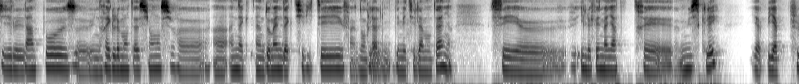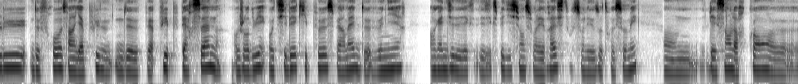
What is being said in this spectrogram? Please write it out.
il impose une réglementation sur un, un, domaine d'activité, donc là, des métiers de la montagne, c'est, il le fait de manière très musclée il n'y a, plus de fraude, enfin, il n'y a plus, de, plus, personne aujourd'hui au Tibet qui peut se permettre de venir organiser des, expéditions sur l'Everest ou sur les autres sommets en laissant leur camp euh,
